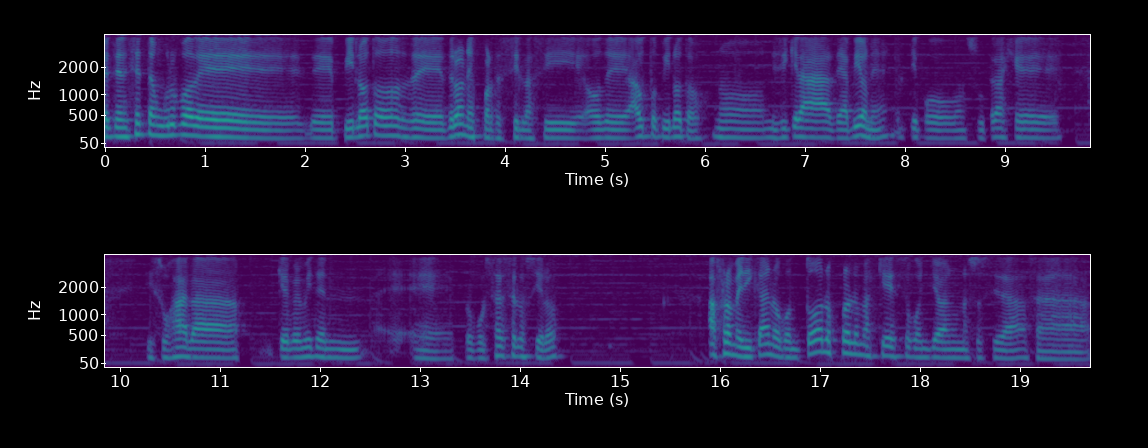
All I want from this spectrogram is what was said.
perteneciente a un grupo de, pilotos de drones, por decirlo así, o de autopilotos, no ni siquiera de aviones, el tipo con su traje y sus alas que permiten eh, propulsarse los cielos, afroamericano, con todos los problemas que eso conlleva en una sociedad, o sea,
